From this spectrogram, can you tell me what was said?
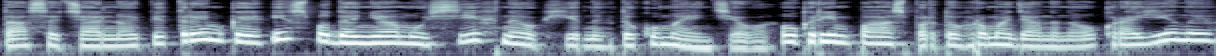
та соціальної підтримки із поданням усіх необхідних документів, окрім паспорту громадянина України,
